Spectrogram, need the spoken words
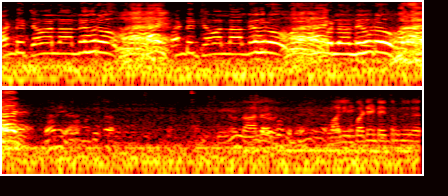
पंडित जवाहरलाल नेहरू पंडित जवाहरलाल नेहरू जवाहरलाल नेहरू వాళ్ళు ఇంపార్టెంట్ అయితే మీరు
